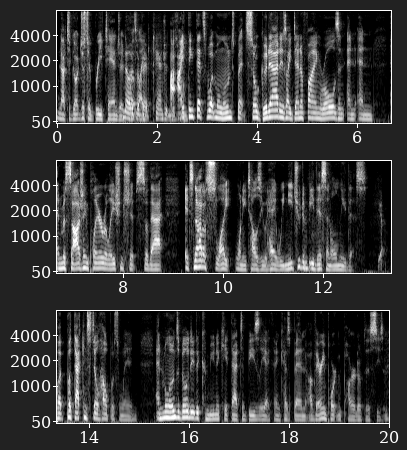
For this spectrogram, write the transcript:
not to go just a brief tangent. No, but it's okay. like, Tangent I, I think that's what Malone's been so good at is identifying roles and and and and massaging player relationships so that it's not a slight when he tells you, "Hey, we need you to be this and only this." Yeah. But but that can still help us win. And Malone's ability to communicate that to Beasley, I think, has been a very important part of this season.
